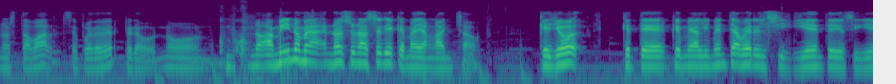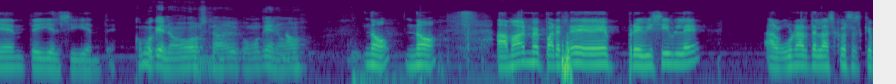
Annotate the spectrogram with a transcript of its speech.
no está mal, se puede ver, pero no. no- a mí no, me, ha- no es una serie que me haya enganchado. Que yo. Que, te, que me alimente a ver el siguiente y el siguiente y el siguiente. ¿Cómo que no, Oscar? ¿Cómo que no? No, no. Además me parece previsible algunas de las cosas que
